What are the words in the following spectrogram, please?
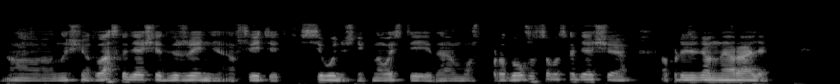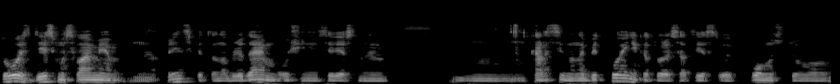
начнет восходящее движение, а в свете сегодняшних новостей да, может продолжиться восходящее определенное ралли, то здесь мы с вами, в принципе-то, наблюдаем очень интересную картину на биткоине, которая соответствует полностью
